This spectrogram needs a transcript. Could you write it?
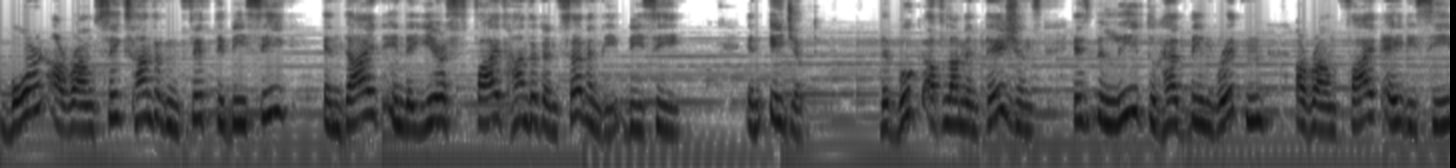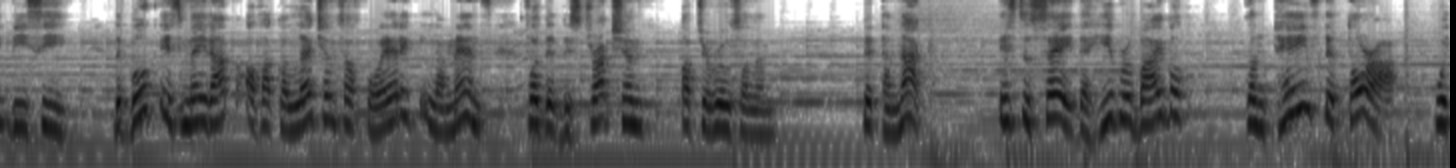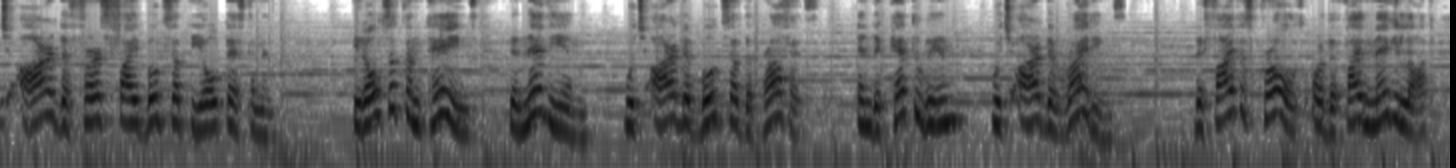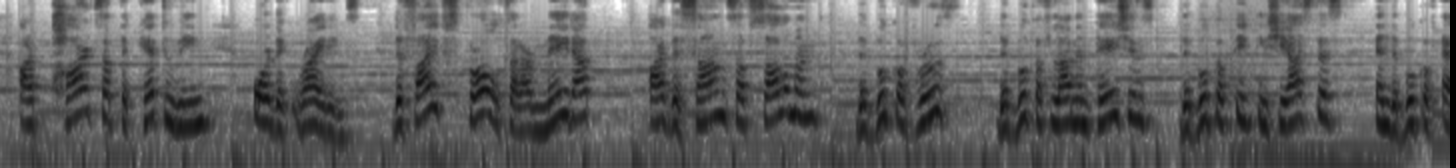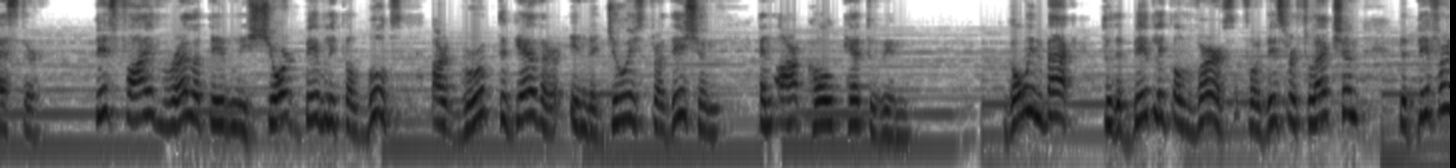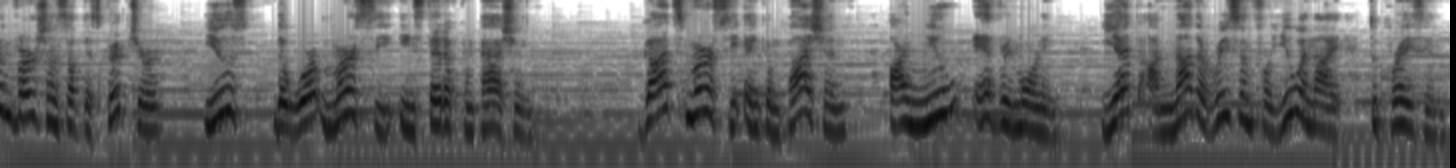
born around 650 BC and died in the year 570 BC in Egypt. The Book of Lamentations is believed to have been written around 580 BC. The book is made up of a collection of poetic laments for the destruction of Jerusalem. The Tanakh is to say the Hebrew Bible contains the Torah which are the first five books of the Old Testament. It also contains the Nevi'im, which are the books of the prophets, and the Ketuvim, which are the writings. The five scrolls, or the five Megillot, are parts of the Ketuvim, or the writings. The five scrolls that are made up are the Songs of Solomon, the Book of Ruth, the Book of Lamentations, the Book of Ecclesiastes, and the Book of Esther. These five relatively short biblical books are grouped together in the Jewish tradition and are called Ketuvim. Going back to the biblical verse for this reflection, the different versions of the scripture use the word mercy instead of compassion. God's mercy and compassion are new every morning, yet another reason for you and I to praise Him.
